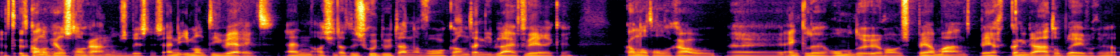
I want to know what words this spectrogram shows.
het, het kan ook heel snel gaan in onze business. En iemand die werkt, en als je dat dus goed doet aan de voorkant en die blijft werken, kan dat al gauw eh, enkele honderden euro's per maand per kandidaat opleveren.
